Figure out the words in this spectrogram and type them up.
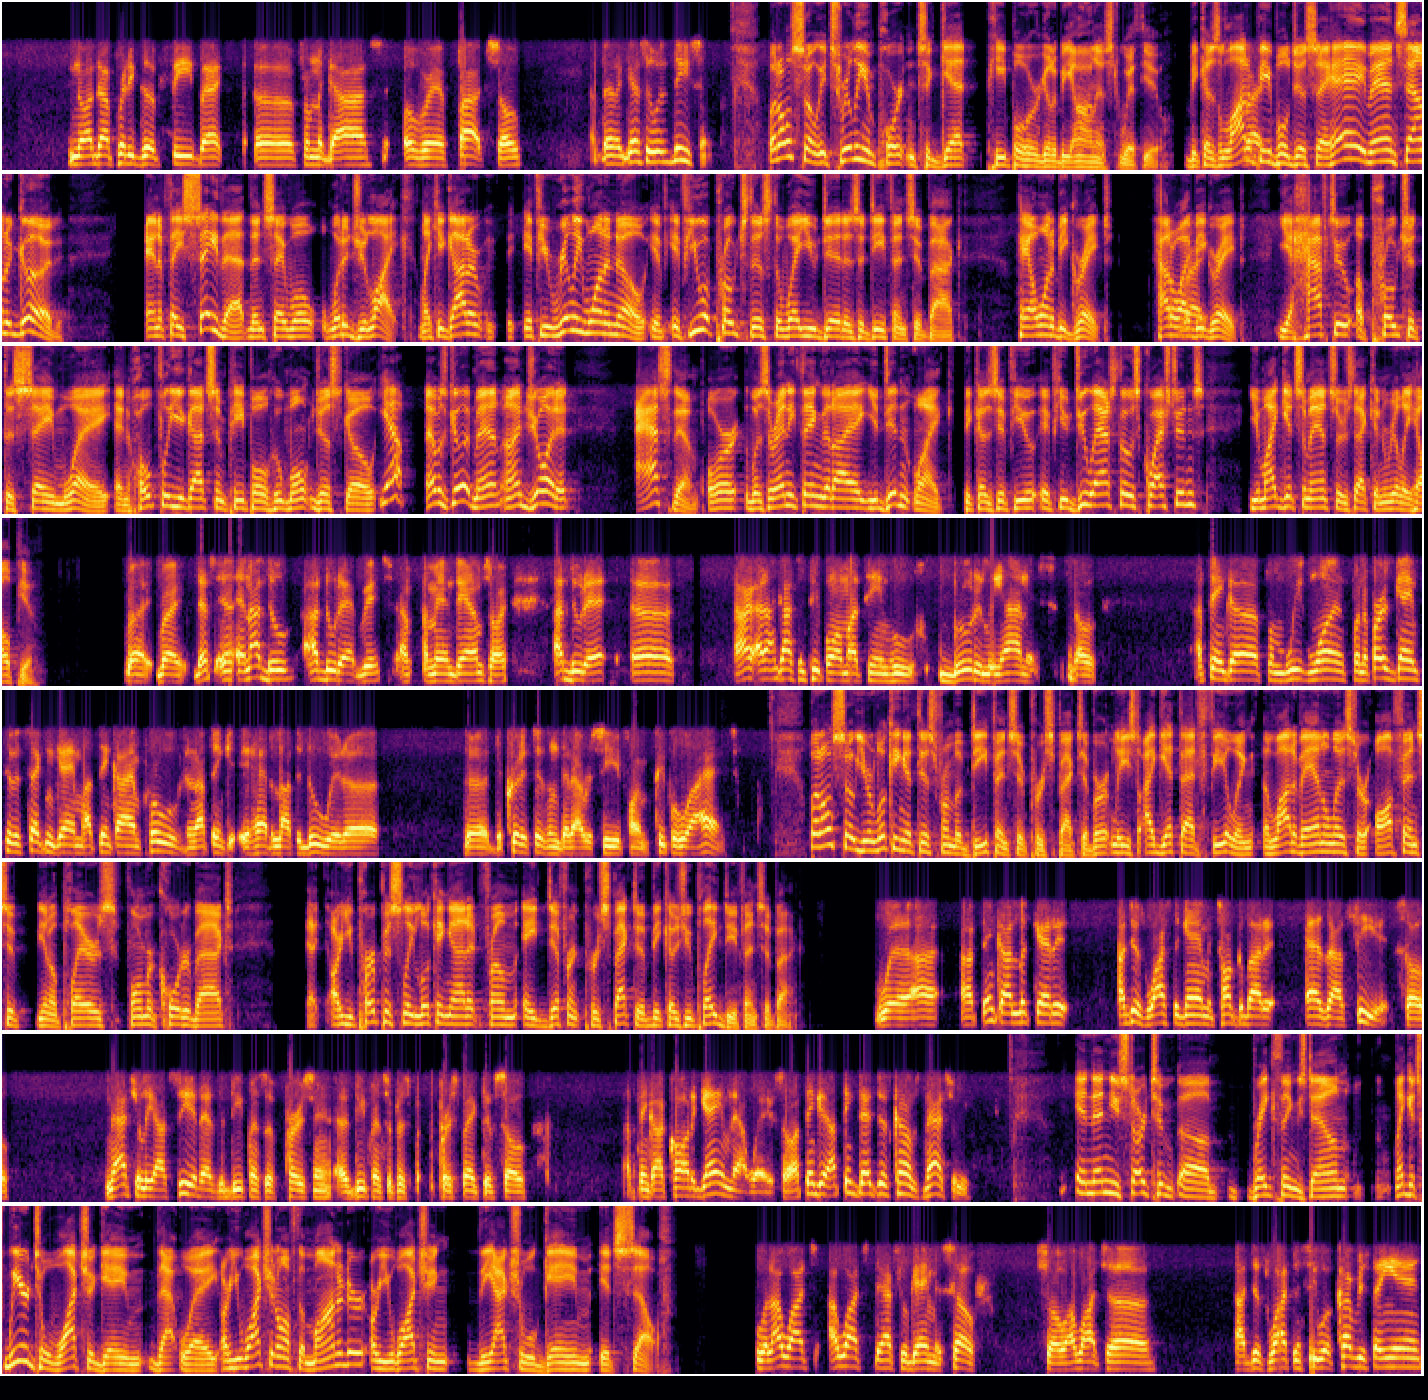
you know I got pretty good feedback uh, from the guys over at Fox. So I then I guess it was decent. But also, it's really important to get people who are going to be honest with you because a lot right. of people just say, "Hey, man, sounded good." And if they say that, then say, well, what did you like? Like you got to, if you really want to know, if, if you approach this the way you did as a defensive back, hey, I want to be great. How do I be great? You have to approach it the same way. And hopefully you got some people who won't just go, yeah, that was good, man. I enjoyed it. ask them, or was there anything that I you didn't like? Because if you if you do ask those questions, you might get some answers that can really help you. Right, right. That's and, and I do, I do that, Rich. I, I mean, Dan, I'm sorry, I do that. Uh, I, I got some people on my team who brutally honest. So I think uh, from week one, from the first game to the second game, I think I improved, and I think it had a lot to do with uh, the the criticism that I received from people who I asked. But also, you're looking at this from a defensive perspective, or at least I get that feeling. A lot of analysts are offensive, you know, players, former quarterbacks. Uh, are you purposely looking at it from a different perspective because you played defensive back? Well, I I think I look at it. I just watch the game and talk about it as I see it. So naturally, I see it as a defensive person, a defensive pers- perspective. So I think I call the game that way. So I think I think that just comes naturally. And then you start to uh, break things down. Like it's weird to watch a game that way. Are you watching off the monitor? Or are you watching the actual game itself? Well, I watch I watch the actual game itself. So I watch. Uh, I just watch and see what coverage they in.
